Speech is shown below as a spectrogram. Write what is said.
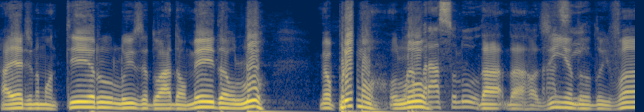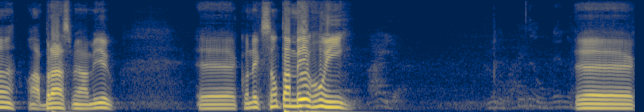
a Edna Monteiro, Luiz Eduardo Almeida, o Lu, meu primo, o Um Lu, abraço, Lu. da, da Rosinha, do, do Ivan. Um abraço, meu amigo. É, conexão tá meio ruim. É,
